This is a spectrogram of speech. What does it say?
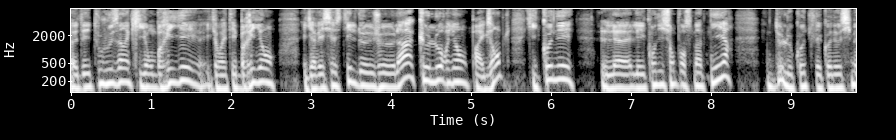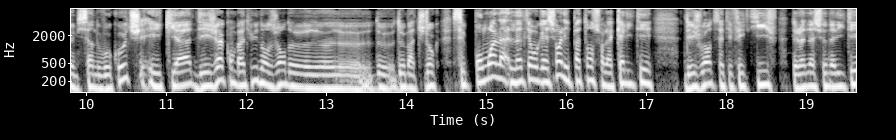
euh, des Toulousains qui ont brillé et qui ont été brillants et qui avaient ce style de jeu-là que Lorient, par exemple, qui connaît le- les conditions pour se maintenir. Le coach les connaît aussi, même si c'est un nouveau coach, et qui a déjà combattu dans ce genre de, de, de match. Donc, c'est pour moi l'interrogation, elle est pas tant sur la qualité des joueurs de cet effectif, de la nationalité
